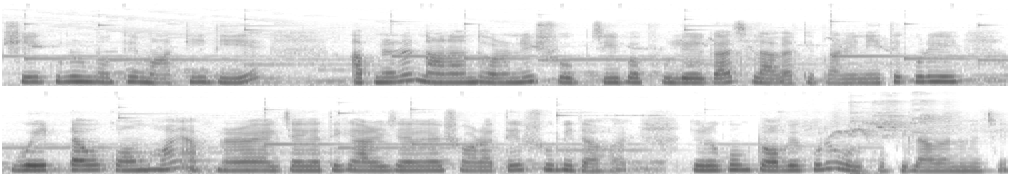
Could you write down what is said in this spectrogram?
সেইগুলোর মধ্যে মাটি দিয়ে আপনারা নানান ধরনের সবজি বা ফুলের গাছ লাগাতে পারেন। এতে করে ওয়েটটাও কম হয়। আপনারা এক জায়গা থেকে আরেক জায়গায় সরাতে সুবিধা হয়। তো এরকম টবে করে ওলকপি লাগানো হয়েছে।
